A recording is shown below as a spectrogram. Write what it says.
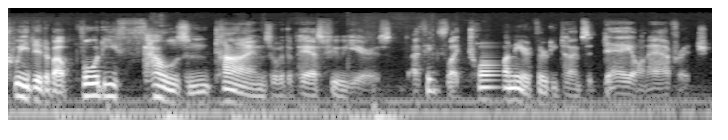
tweeted about 40,000 times over the past few years. I think it's like 20 or 30 times a day on average.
